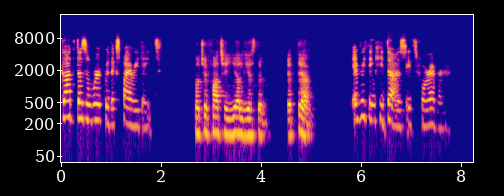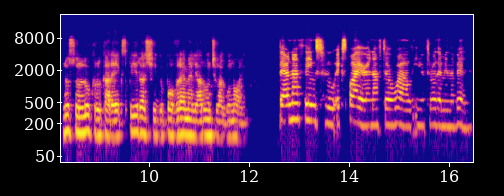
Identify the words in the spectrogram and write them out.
God doesn't work with expiry dates. Tot ce face El este etern. Everything He does, it's forever. Nu sunt lucruri care expiră și după o vreme le arunci la gunoi. They are not things who expire and after a while you throw them in the bin.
